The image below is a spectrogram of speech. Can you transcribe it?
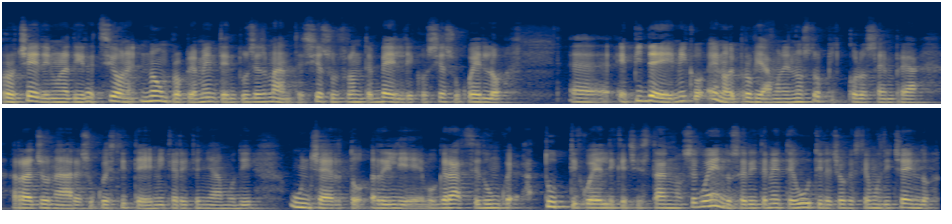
procede in una direzione non propriamente entusiasmante sia sul fronte bellico sia su quello eh, epidemico e noi proviamo nel nostro piccolo sempre a ragionare su questi temi che riteniamo di un certo rilievo. Grazie dunque a tutti quelli che ci stanno seguendo, se ritenete utile ciò che stiamo dicendo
